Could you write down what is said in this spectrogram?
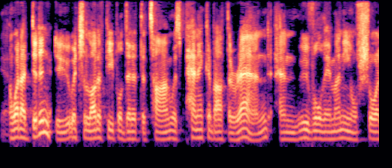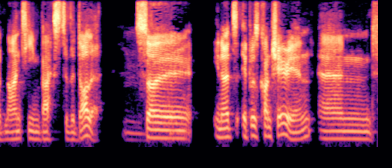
Yeah. And what I didn't do, which a lot of people did at the time, was panic about the rand and move all their money offshore at 19 bucks to the dollar. Mm. So, you know, it was contrarian and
